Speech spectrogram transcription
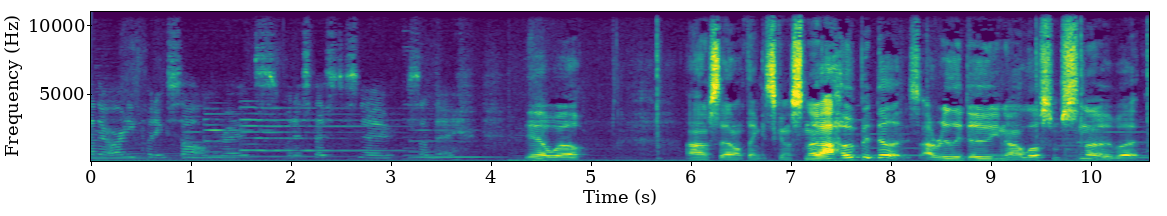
how they're already putting salt on the roads when it's supposed to snow Sunday? yeah, well, honestly, I don't think it's gonna snow. I hope it does. I really do. You know, I love some snow, but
